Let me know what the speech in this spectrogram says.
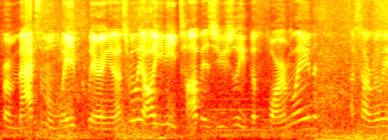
for maximum wave clearing, and that's really all you need. Top is usually the farm lane, I saw a really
